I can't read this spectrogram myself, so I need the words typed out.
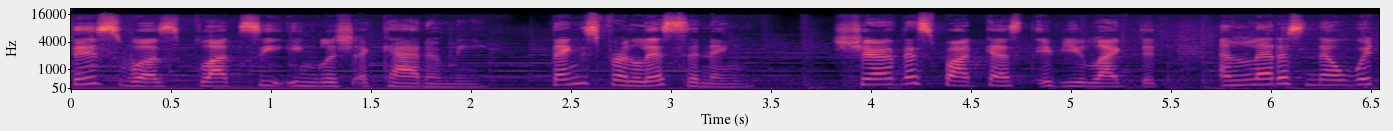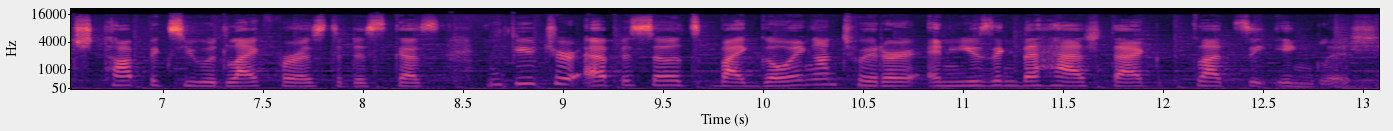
This was Platzi English Academy. Thanks for listening. Share this podcast if you liked it and let us know which topics you would like for us to discuss in future episodes by going on Twitter and using the hashtag Platzi English.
